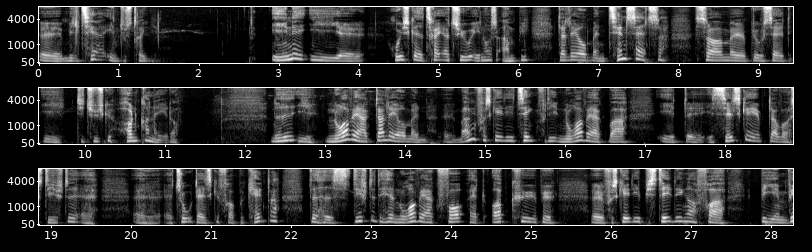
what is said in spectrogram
øh, militærindustri. Inde i øh, Rysgade 23 inde hos Ambi, der laver man tændsatser, som øh, blev sat i de tyske håndgranater. Nede i Nordværk, der laver man øh, mange forskellige ting, fordi Nordværk var et, øh, et selskab, der var stiftet af af, af to danske fabrikanter, der havde stiftet det her Nordværk for at opkøbe øh, forskellige bestillinger fra BMW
